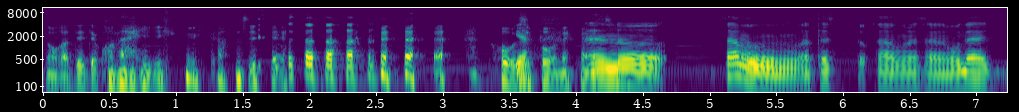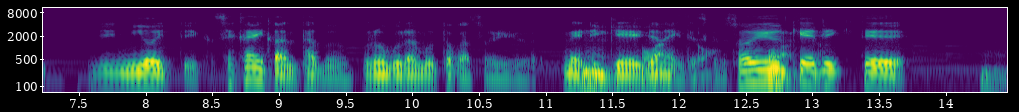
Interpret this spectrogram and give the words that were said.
のが出てこない 感じで 登場お願いしあます。の、多分私と川村さん同じ匂いっていうか、世界観多分プログラムとかそういうね、うん理系じゃないんですけど、そそういう系で来てうん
